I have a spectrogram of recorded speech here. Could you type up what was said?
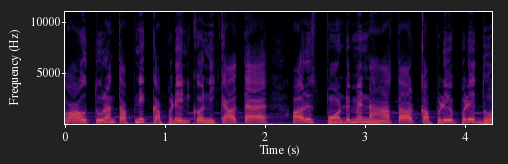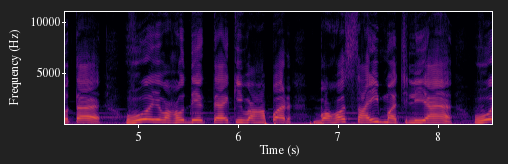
वाहू तुरंत अपने कपड़े को निकालता है और उस पौंड में नहाता और कपड़े उपड़े धोता है। वो वाहू देखता है कि वहाँ पर बहुत सारी मछलियाँ हैं। वो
